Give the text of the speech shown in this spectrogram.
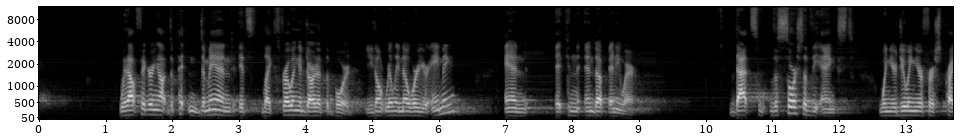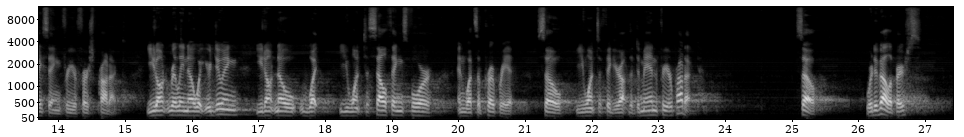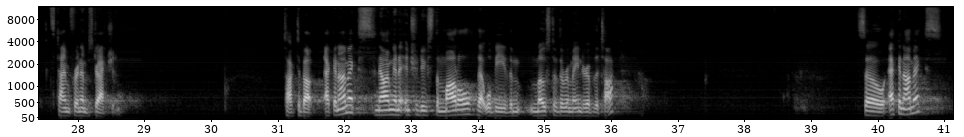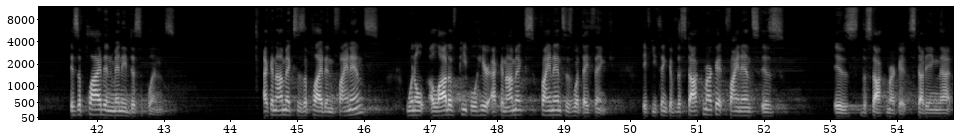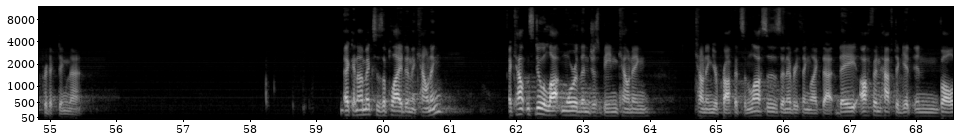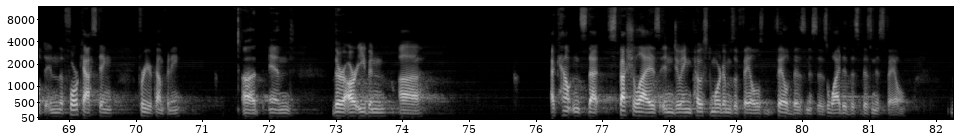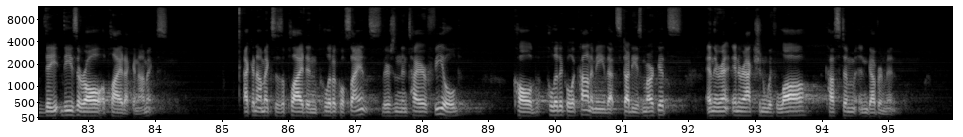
Without figuring out de demand, it's like throwing a dart at the board. You don't really know where you're aiming, and it can end up anywhere. That's the source of the angst when you're doing your first pricing for your first product. You don't really know what you're doing, you don't know what you want to sell things for, and what's appropriate. So you want to figure out the demand for your product. So, we're developers. It's time for an abstraction. Talked about economics. Now I'm going to introduce the model that will be the most of the remainder of the talk. So economics is applied in many disciplines. Economics is applied in finance. When a lot of people hear economics, finance is what they think. If you think of the stock market, finance is, is the stock market, studying that, predicting that. Economics is applied in accounting. Accountants do a lot more than just bean counting, counting your profits and losses and everything like that. They often have to get involved in the forecasting for your company. Uh, and there are even uh, accountants that specialize in doing postmortems of fails, failed businesses. Why did this business fail? These are all applied economics. Economics is applied in political science. There's an entire field called political economy that studies markets and their interaction with law, custom, and government.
